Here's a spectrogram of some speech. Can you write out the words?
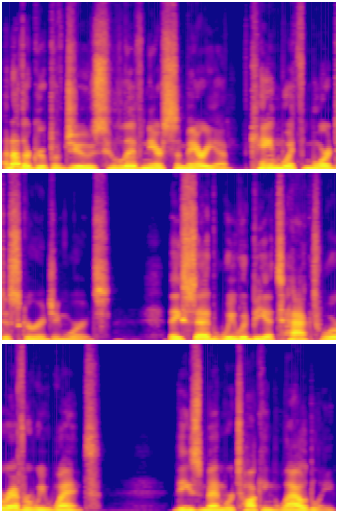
Another group of Jews who live near Samaria came with more discouraging words. They said we would be attacked wherever we went. These men were talking loudly,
